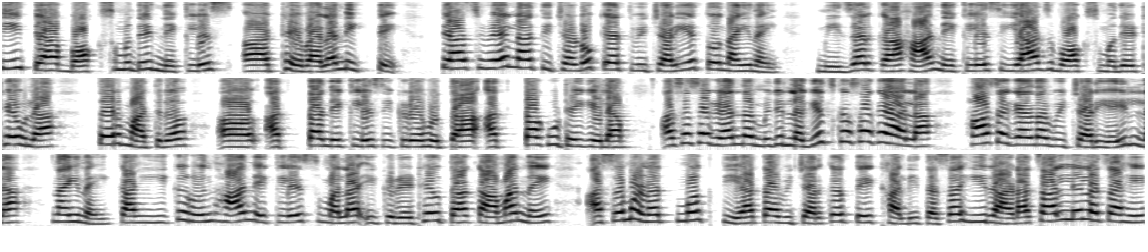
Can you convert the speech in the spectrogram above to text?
ती त्या बॉक्समध्ये नेकलेस ठेवायला निघते. त्याच वेळेला तिच्या डोक्यात विचार येतो नाही नाही मी जर का हा नेकलेस याच बॉक्समध्ये ठेवला तर मात्र आत्ता नेकलेस इकडे होता आत्ता कुठे गेला? असं सगळ्यांना म्हणजे लगेच कसा काय आला? हा सगळ्यांना विचार येईल ना? नाही नाही काहीही करून हा नेकलेस मला इकडे ठेवता कामा नये असं म्हणत मग ती आता विचार करते खाली तसा ही राडा चाललेलाच आहे.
